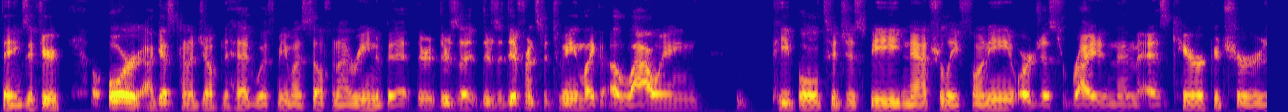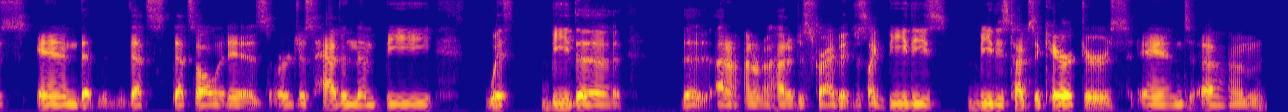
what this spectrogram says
things. If you're or I guess kind of jumping ahead with me, myself, and Irene a bit. There, there's a there's a difference between like allowing people to just be naturally funny or just writing them as caricatures and that that's that's all it is or just having them be with be the the I don't I don't know how to describe it just like be these be these types of characters and um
